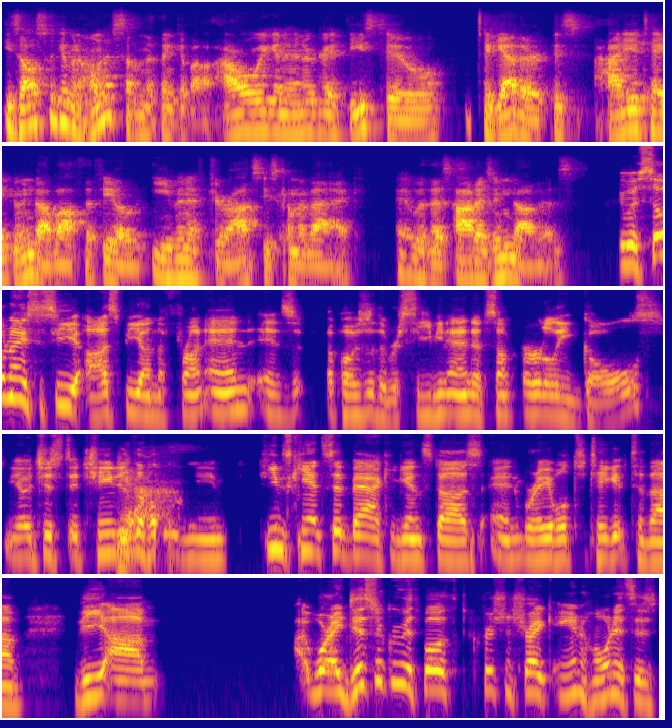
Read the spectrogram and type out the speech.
he's also given Hoeneß something to think about. How are we going to integrate these two together? Because how do you take Undav off the field, even if Guirassy's coming back with as hot as Undav is? it was so nice to see Osby on the front end as opposed to the receiving end of some early goals. You know, it just it changes yeah. the whole game. Teams can't sit back against us, and we're able to take it to them. The um, where I disagree with both Christian Streich and Hoeneß is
